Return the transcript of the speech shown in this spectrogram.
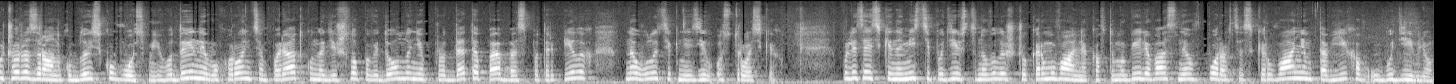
Учора зранку, близько 8 години, в охоронцям порядку надійшло повідомлення про ДТП без потерпілих на вулиці князів Острозьких. Поліцейські на місці події встановили, що кермувальник автомобіля ВАЗ не впорався з керуванням та в'їхав у будівлю.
